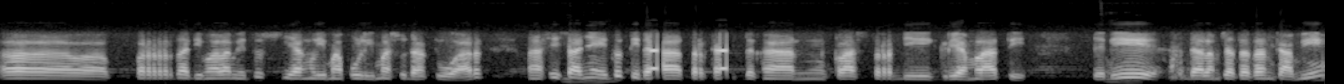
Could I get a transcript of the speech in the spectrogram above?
uh, per tadi malam itu yang 55 sudah keluar. Nah, sisanya itu tidak terkait dengan klaster di Gria Melati. Jadi dalam catatan kami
